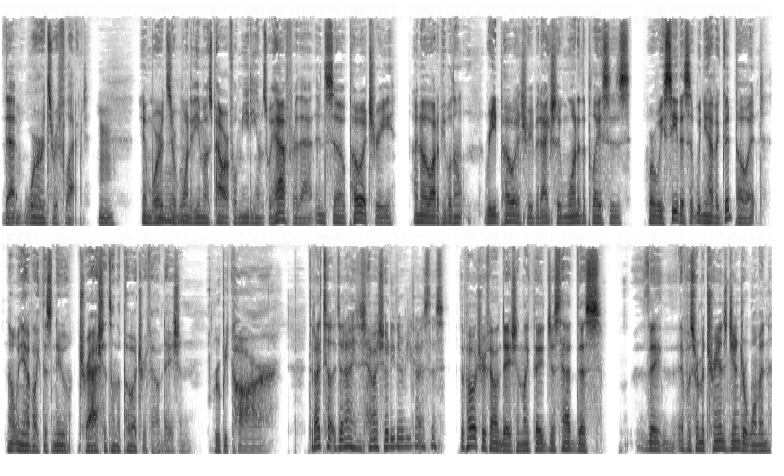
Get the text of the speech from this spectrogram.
that Hmm. words reflect. Hmm. And words Mhm. are one of the most powerful mediums we have for that. And so poetry, I know a lot of people don't read poetry, but actually one of the places where we see this when you have a good poet, not when you have like this new trash that's on the Poetry Foundation. Rupi Kaur. Did I tell? Did I have I showed either of you guys this? The Poetry Foundation, like they just had this. They it was from a transgender woman,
